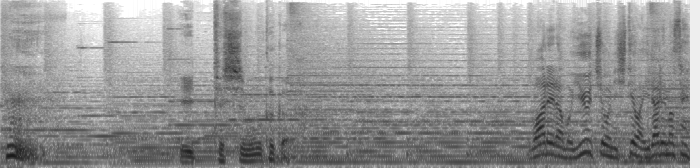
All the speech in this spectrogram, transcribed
ふん。言ってしもうたか。我らも悠長にしてはいられません。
